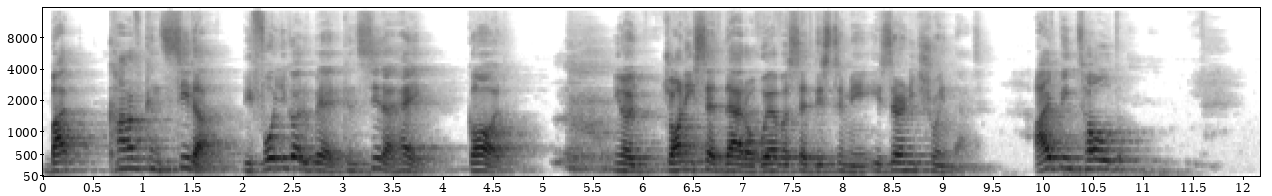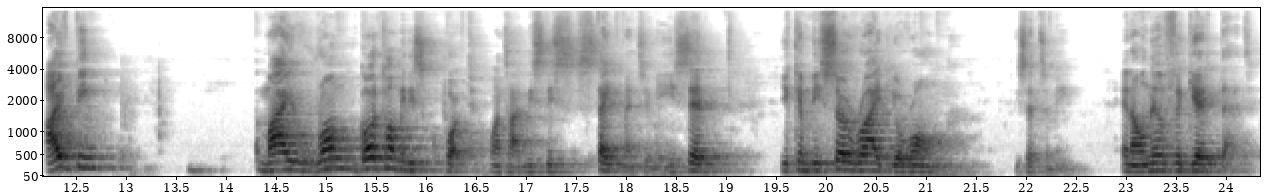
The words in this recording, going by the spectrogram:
But kind of consider before you go to bed. Consider, hey, God, you know, Johnny said that, or whoever said this to me. Is there any truth in that? I've been told. I've been my wrong god told me this quote one time this this statement to me he said you can be so right you're wrong he said to me and i'll never forget that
